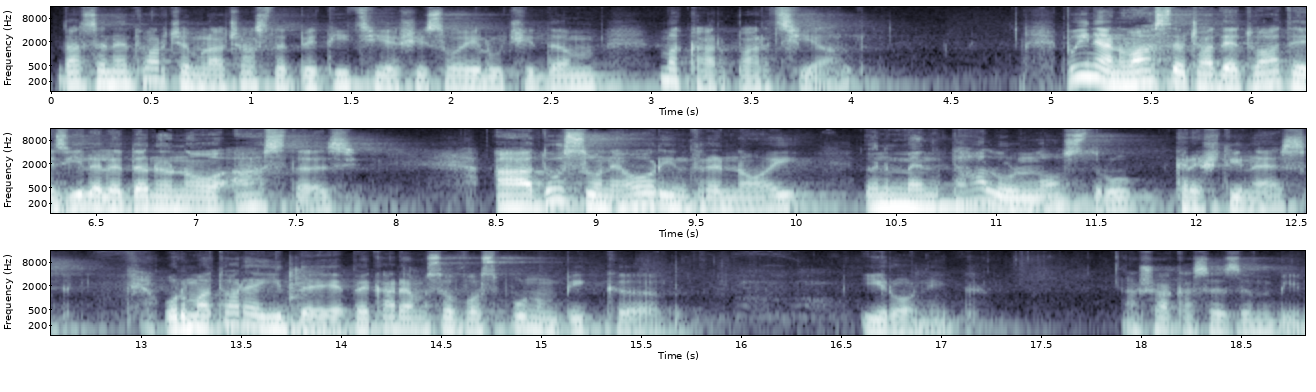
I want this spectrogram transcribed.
Dar să ne întoarcem la această petiție și să o elucidăm măcar parțial. Pâinea noastră, cea de toate zilele, dă nouă astăzi, a adus uneori între noi, în mentalul nostru creștinesc, următoarea idee pe care am să vă spun un pic uh, ironic, așa ca să zâmbim.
